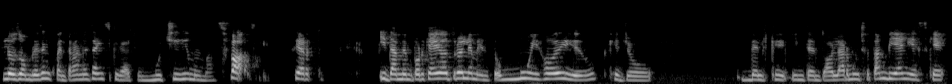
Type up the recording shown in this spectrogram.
los hombres encuentran esa inspiración muchísimo más fácil, ¿cierto? Y también porque hay otro elemento muy jodido que yo, del que intento hablar mucho también, y es que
